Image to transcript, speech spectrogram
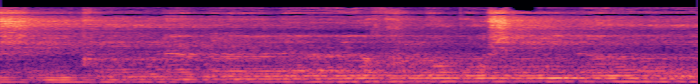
يشركون. ما لا يخلق شيئا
